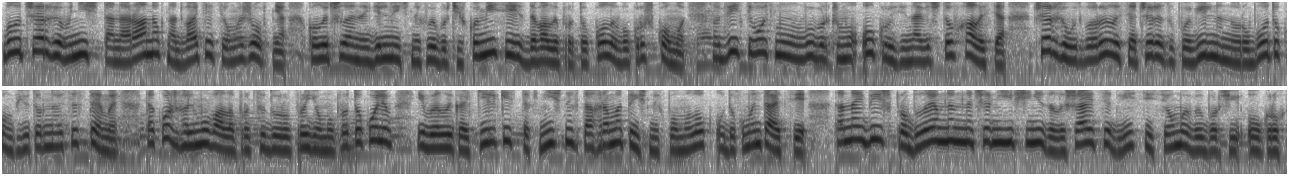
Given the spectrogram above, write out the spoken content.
були черги в ніч та на ранок на 27 жовтня, коли члени дільничних виборчих комісій здавали протоколи в окружкому. В 208-му виборчому окрузі навіть штовхалися. Черги утворилися через уповільнену роботу комп'ютерної системи. Також гальмувала процедуру прийому протоколів і велика кількість технічних та граматичних помилок у документації. Та найбільш проблемним на Чернігівщині залишається 207-й виборчий округ.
